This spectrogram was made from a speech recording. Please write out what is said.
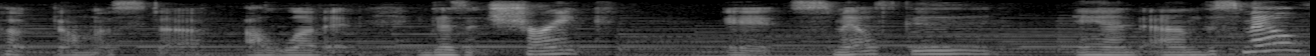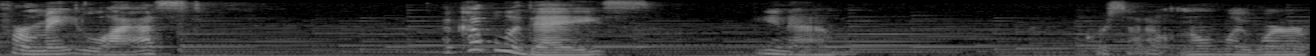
hooked on this stuff. I love it. It doesn't shrink. It smells good. And um, the smell for me lasts a couple of days, you know. Of course, I don't normally wear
